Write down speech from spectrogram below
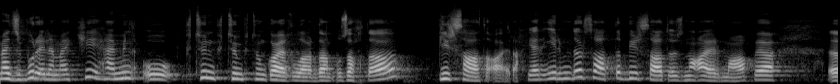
məcbur eləmək ki, həmin o bütün bütün bütün qayğılardan uzaqda 1 saat ayıraq. Yəni 24 saatda 1 saat özünə ayırmaq və ya e,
